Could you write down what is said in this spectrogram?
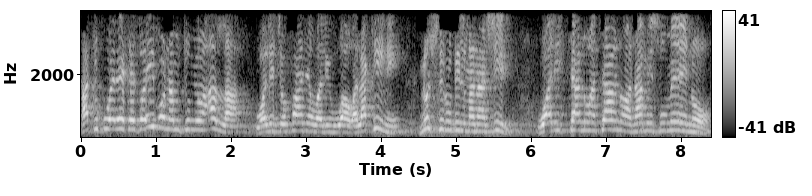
hatukuelekezwa hivyo na mtume wa Allah walichofanya waliuawa. Lakini nushiru bil manashir walichanwa chanwa na misumeno.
